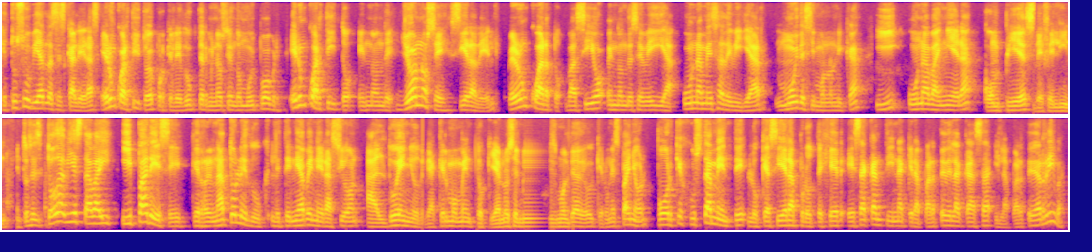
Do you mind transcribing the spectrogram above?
que tú subías las escaleras, era un cuartito, ¿eh? porque Leduc terminó siendo muy pobre. Era un cuartito en donde yo no sé si era de él, pero era un cuarto vacío en donde se veía una mesa de billar muy decimonónica y una bañera con pies de felino. Entonces todavía estaba ahí y parece que Renato Leduc le tenía veneración al dueño de aquel momento, que ya no es el mismo el día de hoy, que era un español, porque justamente lo que hacía era proteger esa cantina que era parte de la casa y la parte de arriba.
